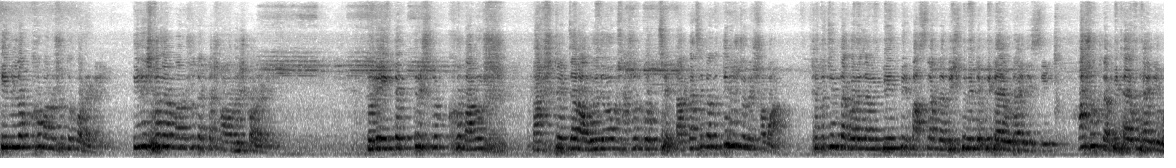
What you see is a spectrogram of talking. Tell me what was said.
তিন লক্ষ তো করে নাই। তিরিশ হাজার তো একটা সমাবেশ করে নাই। তাহলে এই তেত্রিশ লক্ষ মানুষ রাষ্ট্রের যারা অবৈধভাবে শাসন করছে, তার কাছে তো তিরিশ জনের সমান। সে তো চিন্তা করে যে আমি বিএনপির পাঁচ লাখ বিশ মিনিটে পিঠায় উঠাই দিছি। আসুক না, পিঠায় উঠাই দিব।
